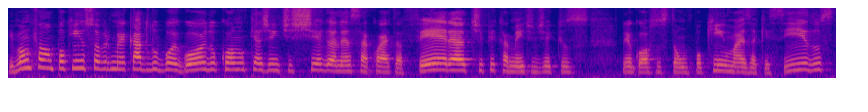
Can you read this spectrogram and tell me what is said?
E vamos falar um pouquinho sobre o mercado do boi gordo, como que a gente chega nessa quarta-feira, tipicamente o dia que os negócios estão um pouquinho mais aquecidos.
